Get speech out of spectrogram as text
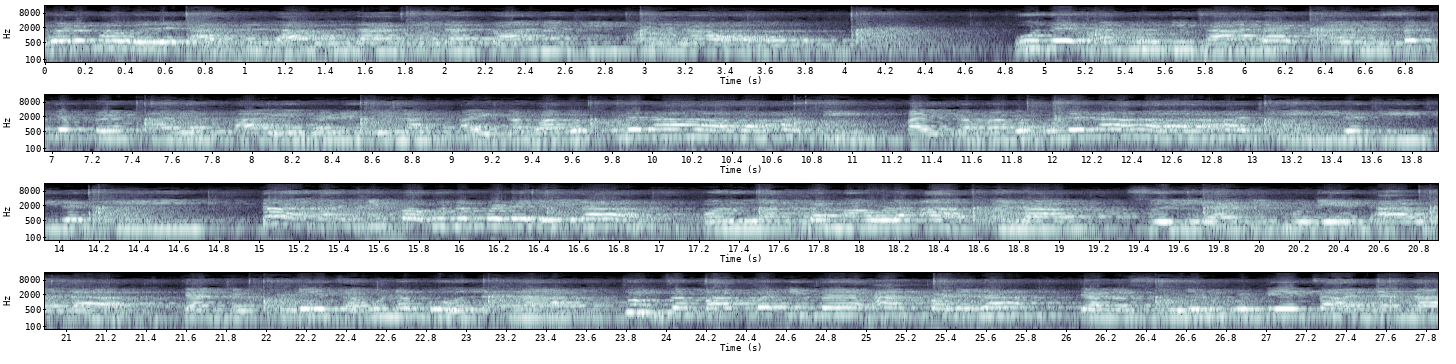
वर्मावर घात धावला गेला तानाजी पडला. उदय भानुनी झाला ठार सत्य प्रकार आहे घडलेला ऐका भाग पुढला ऐका भाग पुढला जी जी जी जी तानाजी पाहून पडलेला पळू कमावला आपला सूर्याजी पुढे धावला. त्यांच्या पुढे जाऊन बोलला. तुमचा बाप इथं हात पडला. त्याला सोडून कुठे चालला?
